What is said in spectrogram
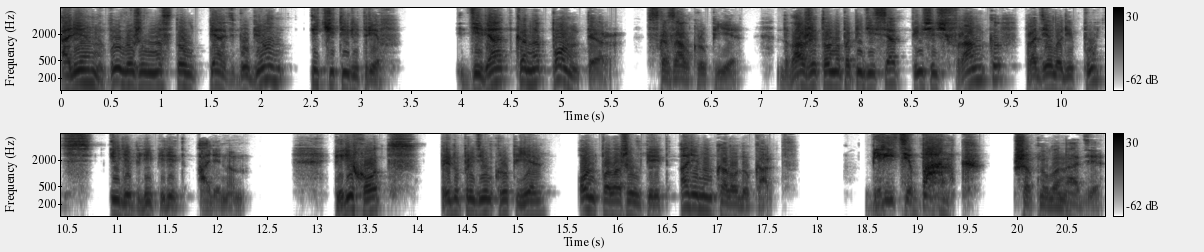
Ален выложил на стол пять бубен и четыре треф. «Девятка на понтер», — сказал Крупье. Два жетона по пятьдесят тысяч франков проделали путь и легли перед Алином. «Переход», — предупредил Крупье. Он положил перед Алином колоду карт. «Берите банк», — шепнула Надя.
